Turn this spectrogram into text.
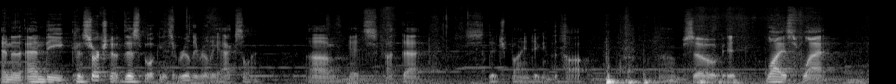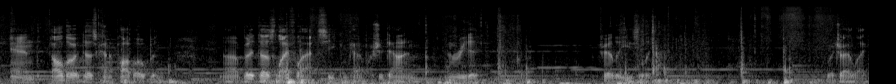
and the, and the construction of this book is really really excellent. Um, it's got that stitch binding at the top, um, so it lies flat, and although it does kind of pop open, uh, but it does lie flat, so you can kind of push it down and, and read it fairly easily, which I like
